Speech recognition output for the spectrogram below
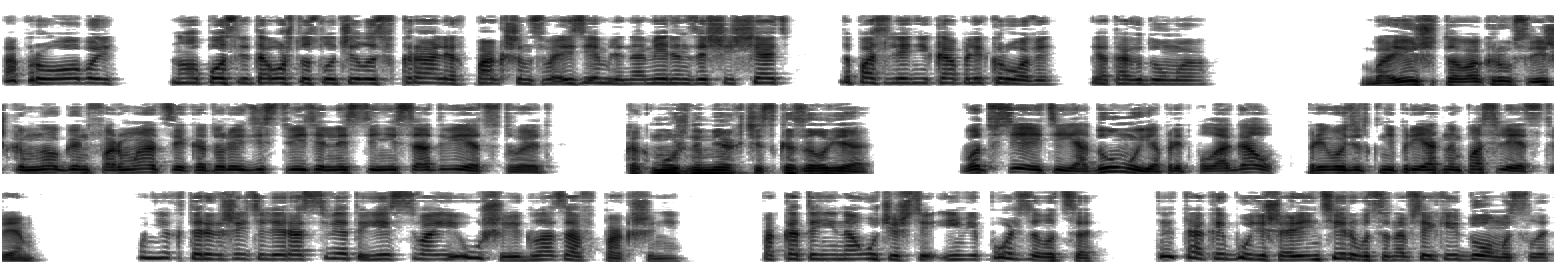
Попробуй. Но после того, что случилось в кралях, Пакшин свои земли намерен защищать до последней капли крови, я так думаю. Боюсь, что вокруг слишком много информации, которая действительности не соответствует. Как можно мягче сказал я. Вот все эти «я думаю», «я предполагал» приводят к неприятным последствиям. У некоторых жителей рассвета есть свои уши и глаза в Пакшине. Пока ты не научишься ими пользоваться, ты так и будешь ориентироваться на всякие домыслы.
